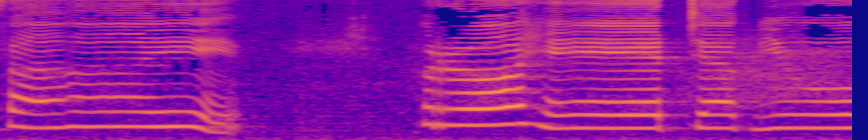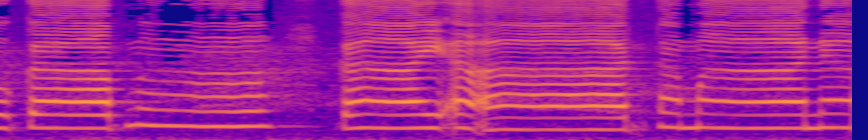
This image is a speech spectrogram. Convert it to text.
ใสเพราะเหตุจากอยู่กับมือกายอาตมานา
